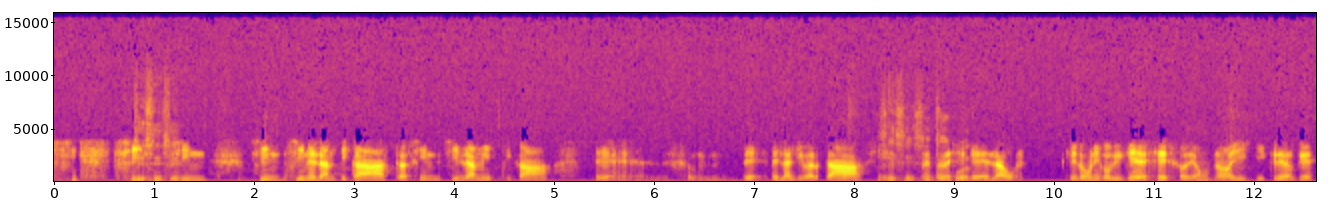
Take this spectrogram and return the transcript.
sin, Sí, sí, sí. sin sin sin el anticasta sin sin la mística de, de, de la libertad me parece que la, que lo único que queda es eso, digamos, ¿no? Y, y creo que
